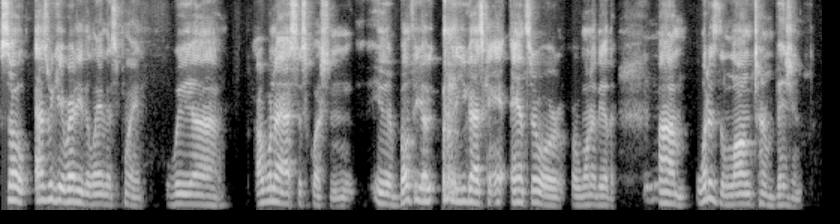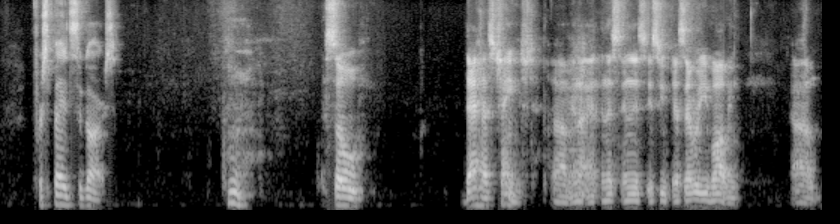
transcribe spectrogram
So as we get ready to land this plane, we uh, I want to ask this question. Either both of you, you guys can a- answer, or or one or the other. Mhm. Um, what is the long term vision for Spade Cigars? Hmm. so that has changed, um, and I, and this and it's, it's it's ever evolving. Um,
